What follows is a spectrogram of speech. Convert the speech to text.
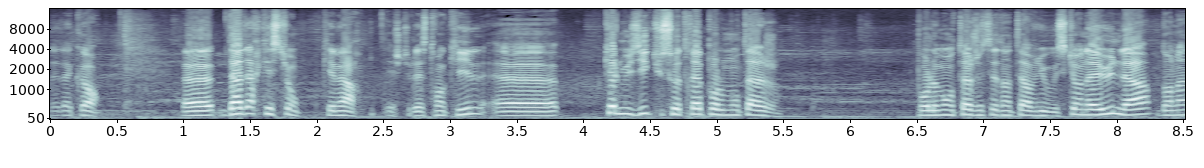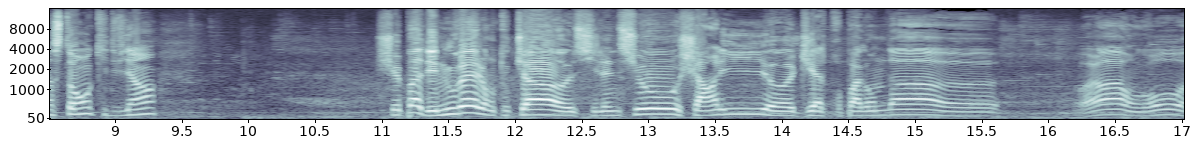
D'accord. Euh, dernière question, Kemar, et je te laisse tranquille. Euh, quelle musique tu souhaiterais pour le montage? Pour le montage de cette interview Est-ce qu'il y en a une là, dans l'instant, qui devient je sais pas, des nouvelles en tout cas, euh, Silencio, Charlie, euh, Jihad Propaganda, voilà en gros.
